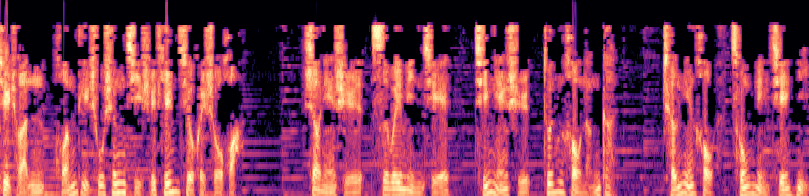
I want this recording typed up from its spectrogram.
据传，皇帝出生几十天就会说话，少年时思维敏捷，青年时敦厚能干，成年后聪明坚毅。《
